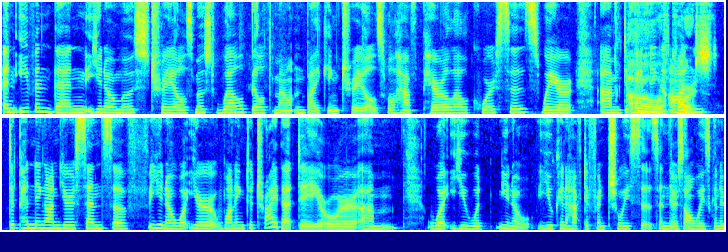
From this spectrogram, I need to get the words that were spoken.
and even then, you know, most trails, most well built mountain biking trails will have parallel courses where, um, depending oh, of on course. Depending on your sense of you know what you're wanting to try that day or um, what you would you know you can have different choices and there's always going to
